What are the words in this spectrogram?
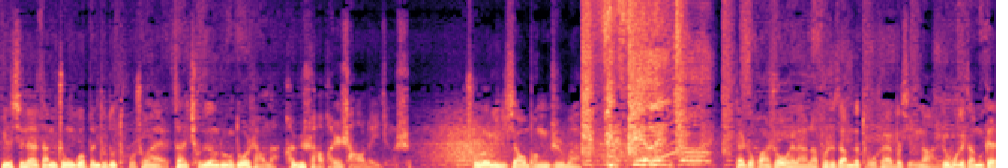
你看，现在咱们中国本土的土帅在球队当中有多少呢？很少很少了，已经是，除了李霄鹏之外。但是话说回来了，不是咱们的土帅不行啊！如果给咱们给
